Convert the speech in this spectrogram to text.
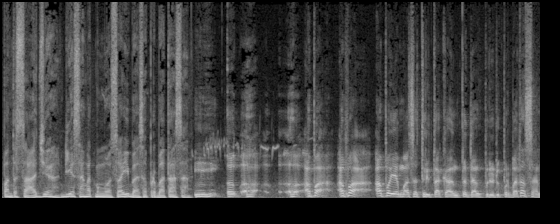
Pantas saja dia sangat menguasai bahasa perbatasan. Hmm, eh, eh, eh, apa, apa, apa yang Masa ceritakan tentang penduduk perbatasan?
